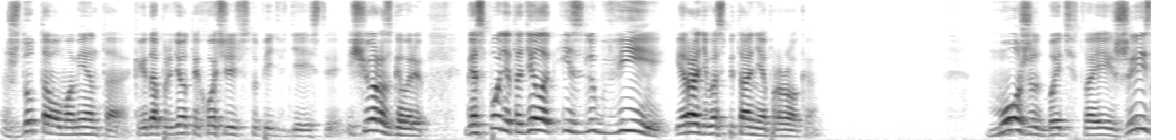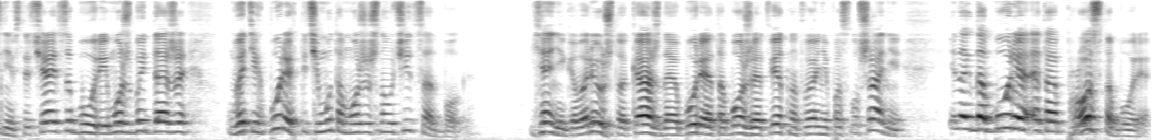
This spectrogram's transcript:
ждут того момента, когда придет их очередь вступить в действие. Еще раз говорю, Господь это делает из любви и ради воспитания пророка. Может быть, в твоей жизни встречаются бури, может быть, даже в этих бурях ты чему-то можешь научиться от Бога. Я не говорю, что каждая буря – это Божий ответ на твое непослушание. Иногда буря – это просто буря.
